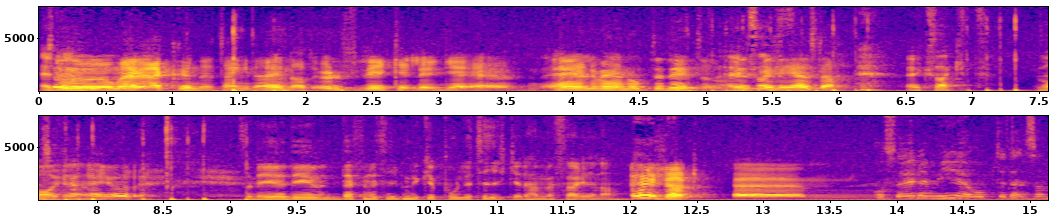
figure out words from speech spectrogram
Är Så du, om jeg, jeg kunne tegne inn at Ulfrike ligger eh, hele veien opp til dit, Exakt. Exakt. Skal jeg gjøre det? så det är, det är ju definitivt mycket politik i det här med färgerna. Helt klart. Ehm, Og så er det mye opp til den som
